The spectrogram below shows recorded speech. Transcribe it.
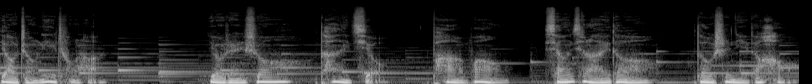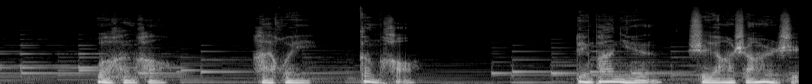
要整理出来。有人说太久，怕忘，想起来的都是你的好。我很好，还会。更好。零八年十月二十二日，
